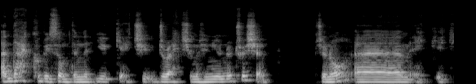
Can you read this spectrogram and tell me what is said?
And that could be something that you get you direction within your nutrition you know? Um, it, it,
